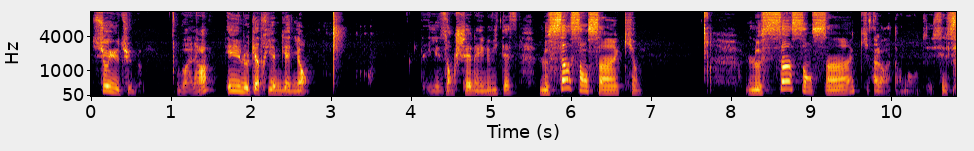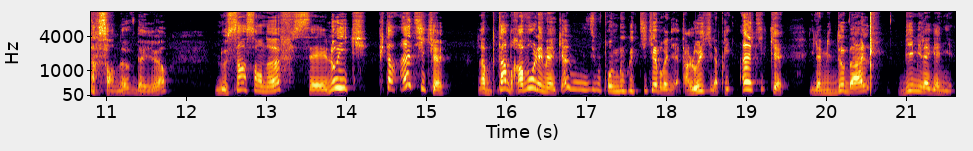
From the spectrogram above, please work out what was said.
sur YouTube. Voilà. Et le quatrième gagnant, il les enchaîne à une vitesse, le 505. Le 505, alors attends, c'est le 509 d'ailleurs. Le 509, c'est Loïc. Putain, un ticket. Là, putain, bravo les mecs. Hein, vous prenez beaucoup de tickets, Brady. Attends, Loïc, il a pris un ticket. Il a mis deux balles. Bim, il a gagné.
